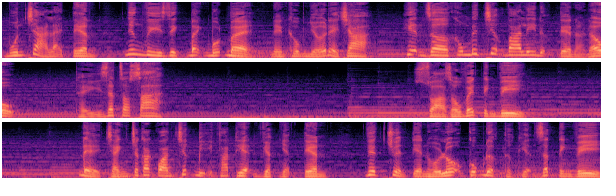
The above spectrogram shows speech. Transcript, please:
muốn trả lại tiền, nhưng vì dịch bệnh bộn bề nên không nhớ để trả. Hiện giờ không biết chiếc vali đựng tiền ở đâu. Thấy rất xót xa. Xóa dấu vết tinh vi Để tránh cho các quan chức bị phát hiện việc nhận tiền, việc chuyển tiền hối lộ cũng được thực hiện rất tinh vi.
